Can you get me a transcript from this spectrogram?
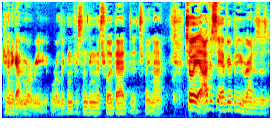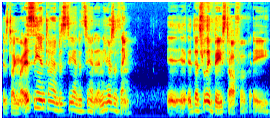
kind of gotten where we were looking for something that's really bad, but it's really not. So yeah, obviously, everybody around us is, is, talking about it's the end times, it's the end, it's the end. And here's the thing, it, it, that's really based off of a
